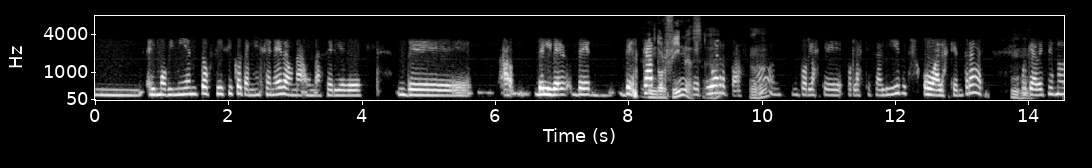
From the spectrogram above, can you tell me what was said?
mm, el movimiento físico también genera una, una serie de de de, liber, de, de escape, de puertas. ¿no? por las que por las que salir o a las que entrar. Porque a veces no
